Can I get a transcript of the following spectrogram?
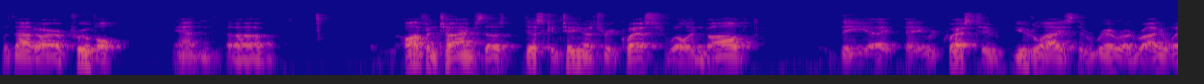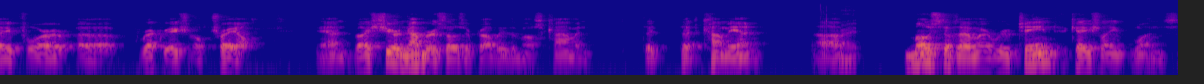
without our approval. And uh, oftentimes, those discontinuance requests will involve the uh, a request to utilize the railroad right of way for a recreational trail. And by sheer numbers, those are probably the most common that, that come in. Uh, right. Most of them are routine. Occasionally, ones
